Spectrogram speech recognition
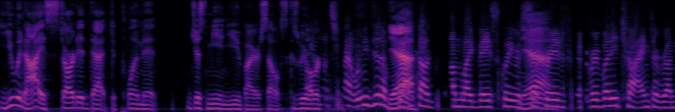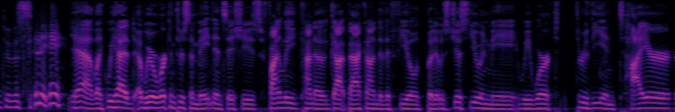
you and I started that deployment just me and you by ourselves because we were Oh, working. that's right. We did a Yeah. blackout on like basically we're Yeah. separated from everybody trying to run through the city. Yeah, like we had we were working through some maintenance issues. Finally, kind of got back onto the field, but it was just you and me. We worked through the entire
